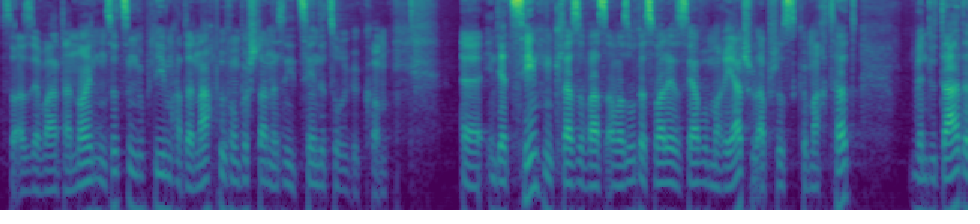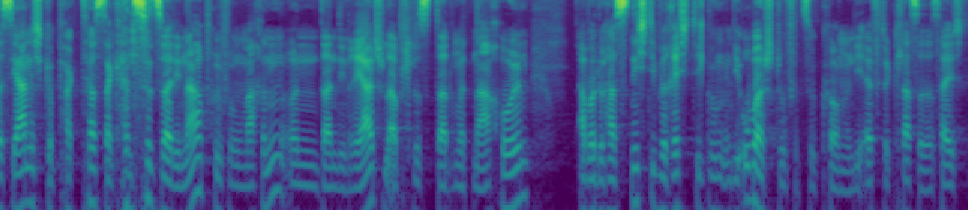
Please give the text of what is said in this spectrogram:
So, also der war in der neunten sitzen geblieben, hat der Nachprüfung bestanden, ist in die Zehnte zurückgekommen. Äh, in der zehnten Klasse war es aber so, das war das Jahr, wo man Realschulabschluss gemacht hat. Wenn du da das Jahr nicht gepackt hast, dann kannst du zwar die Nachprüfung machen und dann den Realschulabschluss damit nachholen, aber du hast nicht die Berechtigung, in die Oberstufe zu kommen, in die elfte Klasse. Das heißt,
